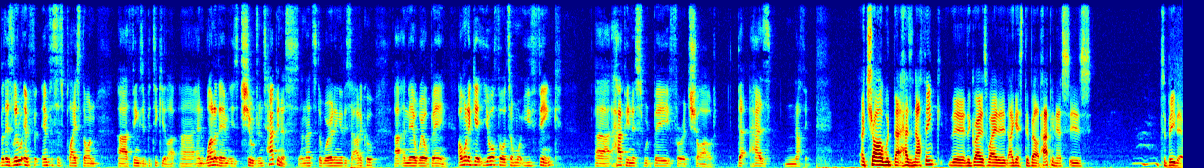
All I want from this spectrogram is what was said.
But there's little emph- emphasis placed on uh, things in particular, uh, and one of them is children's happiness, and that's the wording of this article, uh, and their well-being. I want to get your thoughts on what you think uh, happiness would be for a child that has nothing. A child would, that has nothing, the the greatest way to I guess develop happiness is to be there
